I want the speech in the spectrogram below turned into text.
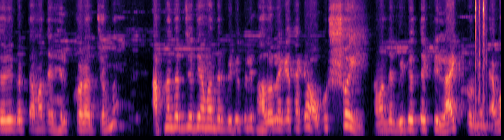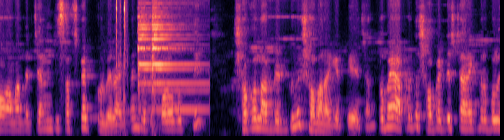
তৈরি করতে আমাদের হেল্প করার জন্য। আপনাদের যদি আমাদের ভিডিওগুলি ভালো লেগে থাকে অবশ্যই আমাদের ভিডিওতে একটি লাইক করবেন এবং আমাদের চ্যানেলটি সাবস্ক্রাইব করে রাখবেন যাতে পরবর্তী সকল আপডেটগুলো সবার আগে পেয়ে যান। তো ভাই আপনাদের শপ অ্যাড্রেসটা আরেকবার বলে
